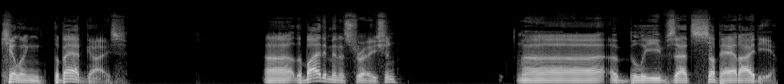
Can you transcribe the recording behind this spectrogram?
killing the bad guys. Uh, the Biden administration uh, believes that's a bad idea.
